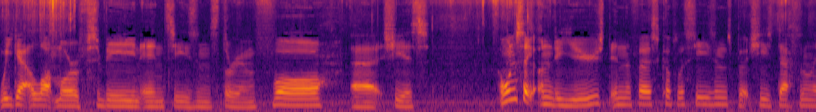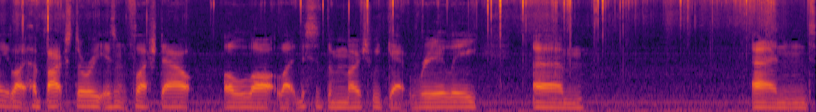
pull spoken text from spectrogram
we get a lot more of Sabine in seasons three and four. Uh, she is, I to say underused in the first couple of seasons, but she's definitely like her backstory isn't fleshed out a lot. Like this is the most we get really, um, and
